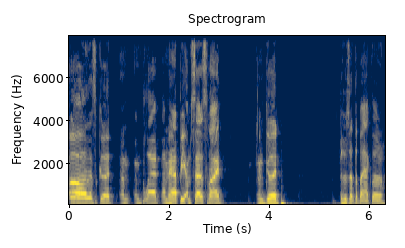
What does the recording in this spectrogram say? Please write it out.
Oh, that's good. I'm I'm glad. I'm happy. I'm satisfied. I'm good. Who's at the back though?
